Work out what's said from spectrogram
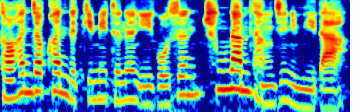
더 한적한 느낌이 드는 이곳은 충남 당진입니다.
